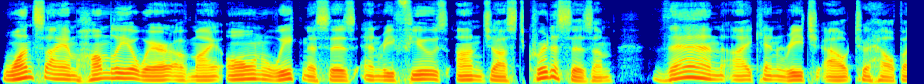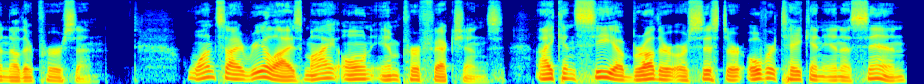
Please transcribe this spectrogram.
Once I am humbly aware of my own weaknesses and refuse unjust criticism, then I can reach out to help another person. Once I realize my own imperfections, I can see a brother or sister overtaken in a sin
